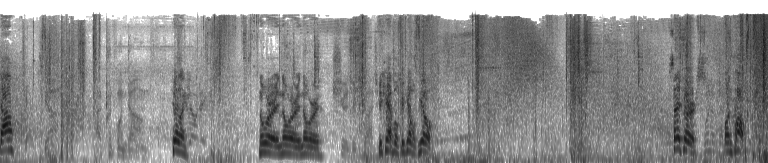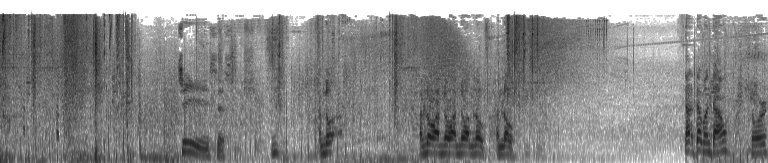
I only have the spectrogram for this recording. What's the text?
Down. Yeah. I put one down. Healing. No worry, no worry, no worry. Be careful, be careful, be careful. Snipers on top. Jesus. I'm low. I'm low, I'm low, I'm low, I'm low, I'm low. That that one down. Area.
